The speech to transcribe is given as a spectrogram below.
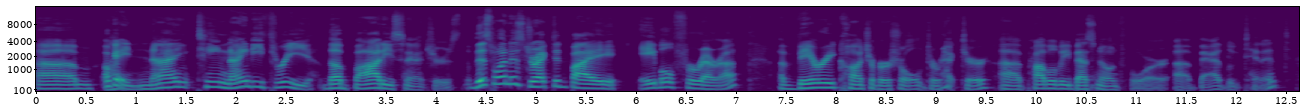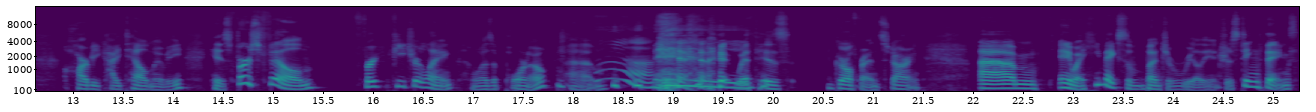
Um, okay, 1993, The Body Snatchers. This one is directed by Abel Ferrara, a very controversial director, uh, probably best known for uh, Bad Lieutenant, Harvey Keitel movie. His first film, for feature length, was a porno um, Huh. with his girlfriend starring. Um, anyway, he makes a bunch of really interesting things.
